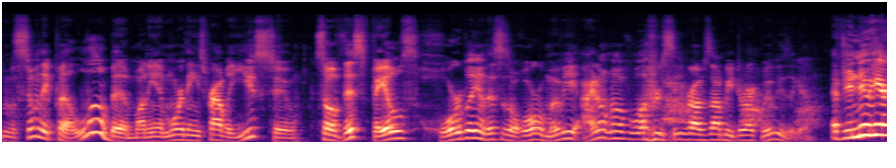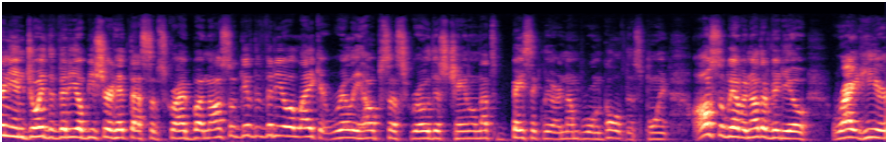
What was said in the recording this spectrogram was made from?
I'm assuming they put a little bit of money in, more than he's probably used to. So if this fails horribly and this is a horrible movie, I don't know if we'll ever see Rob Zombie direct movies again. If you're new here and you enjoyed the video, be sure to hit that subscribe button. Also, give the video a like. It really helps us grow this channel, and that's basically our number one goal at this point. Also, we have another video right here.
